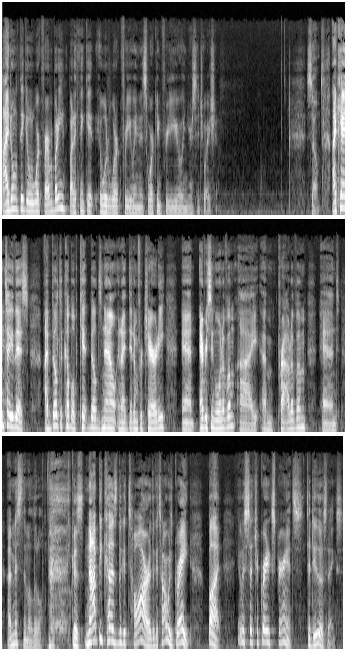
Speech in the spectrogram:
I don't think it would work for everybody, but I think it, it would work for you and it's working for you in your situation. So I can tell you this: I've built a couple of kit builds now, and I did them for charity. And every single one of them, I am proud of them, and I miss them a little because not because the guitar, the guitar was great, but it was such a great experience to do those things.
